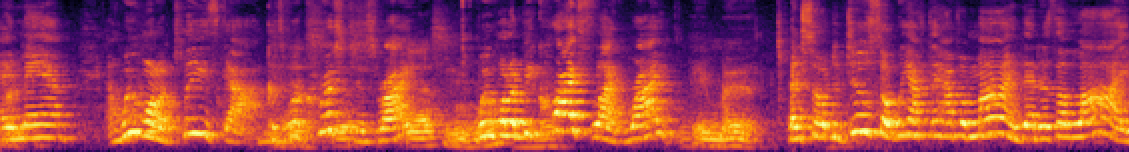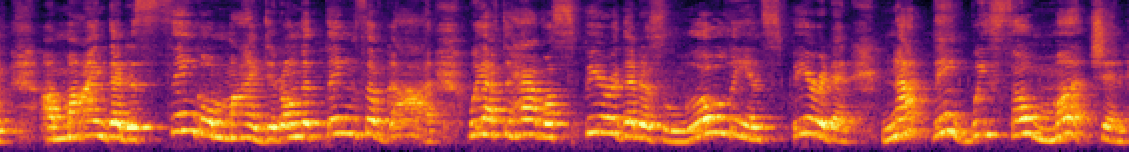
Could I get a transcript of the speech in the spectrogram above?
Amen. And we want to please God because we're Christians, yes, right? yes. We want to be Christ like, right? Amen. And so to do so, we have to have a mind that is alive, a mind that is single minded on the things of God. We have to have a spirit that is lowly in spirit and not think we so much and,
